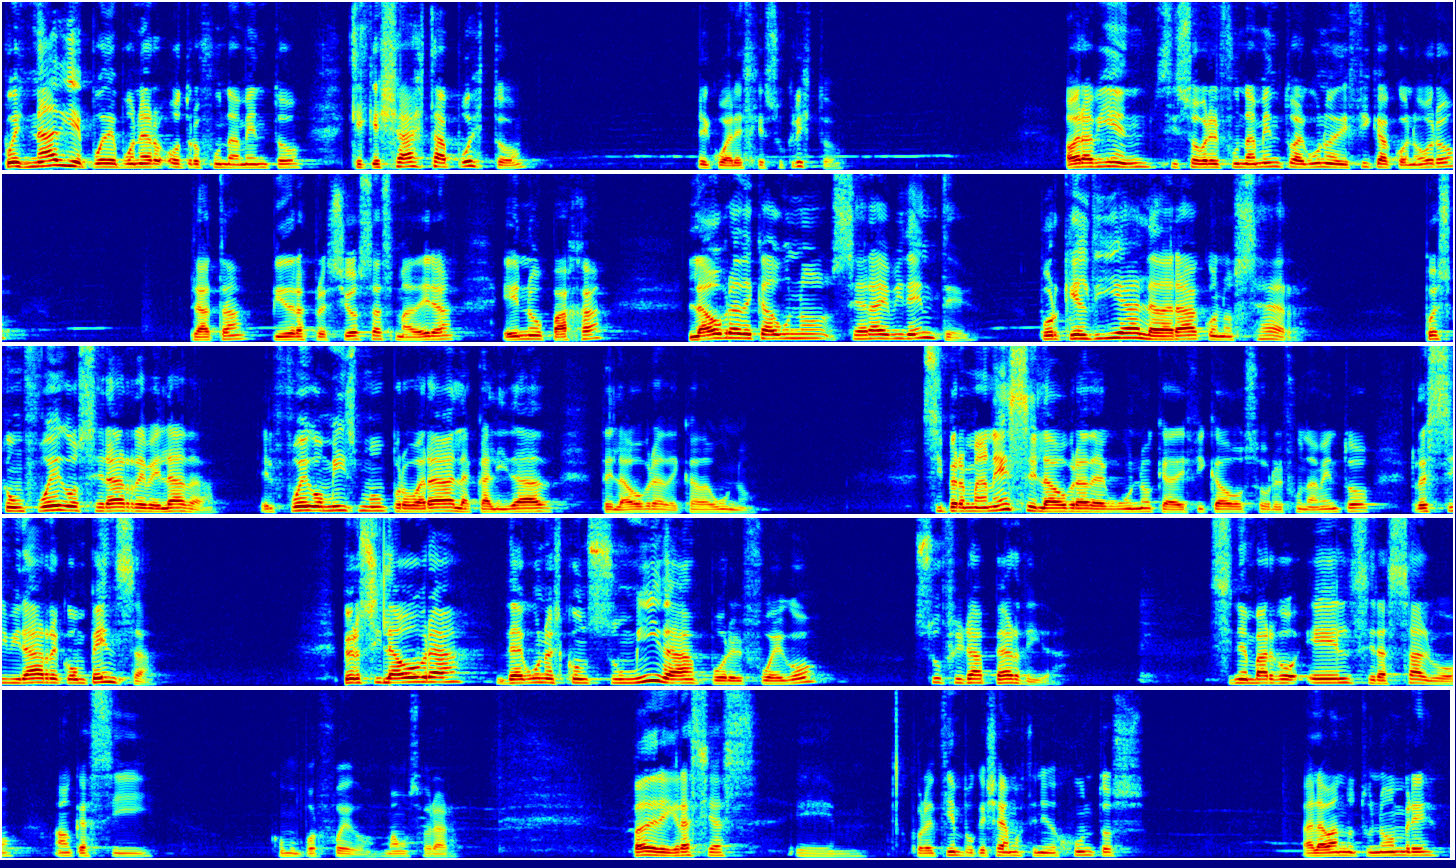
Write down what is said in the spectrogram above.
Pues nadie puede poner otro fundamento que el que ya está puesto, el cual es Jesucristo. Ahora bien, si sobre el fundamento alguno edifica con oro, plata, piedras preciosas, madera, heno, paja, la obra de cada uno se hará evidente, porque el día la dará a conocer pues con fuego será revelada. El fuego mismo probará la calidad de la obra de cada uno. Si permanece la obra de alguno que ha edificado sobre el fundamento, recibirá recompensa. Pero si la obra de alguno es consumida por el fuego, sufrirá pérdida. Sin embargo, él será salvo, aunque así como por fuego. Vamos a orar. Padre, gracias. Eh, por el tiempo que ya hemos tenido juntos, alabando tu nombre,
